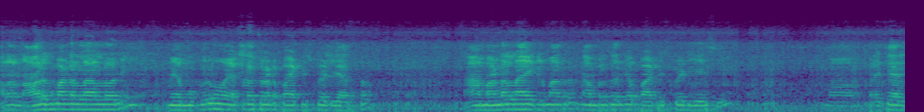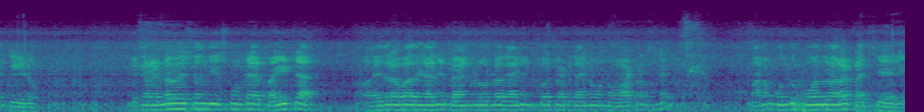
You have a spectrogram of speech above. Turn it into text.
అలా నాలుగు మండలాల్లోని మేము ముగ్గురు ఎక్కడో చోట పార్టిసిపేట్ చేస్తాం. ఆ మండల నాయకులు మాత్రం కంపల్సరీగా పార్టిసిపేట్ చేసి మా ప్రచారం చేయడం. ఇక రెండో విషయం తీసుకుంటే బయట హైదరాబాద్ కానీ బెంగళూరులో కానీ ఇంకో చోట కానీ ఉన్న వాటర్స్ని మనం ముందు ఫోన్ ద్వారా టచ్ చేయాలి.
